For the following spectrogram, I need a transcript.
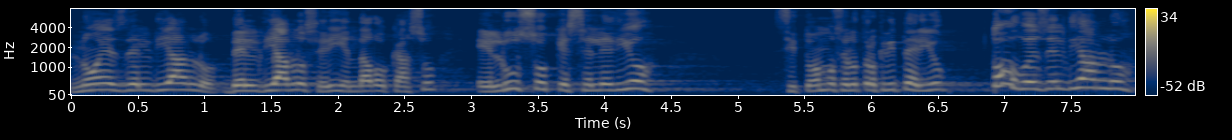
No es del diablo. Del diablo sería, en dado caso, el uso que se le dio. Si tomamos el otro criterio, todo es del diablo.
